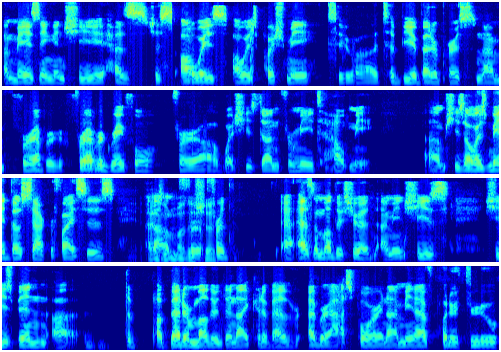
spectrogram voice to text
amazing, and she has just always always pushed me to uh, to be a better person. I'm forever forever grateful for uh, what she's done for me to help me. Um, she's always made those sacrifices As a um, mother for, should. for th- a- as a mother should. I mean, she's she's been uh, the, a better mother than I could have ever ever asked for, and I mean, I've put her through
